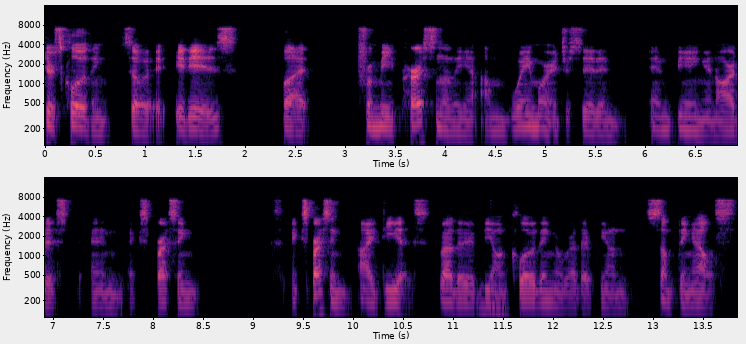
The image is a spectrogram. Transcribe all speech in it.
there's clothing, so it, it is, but for me personally, I'm way more interested in in being an artist and expressing expressing ideas, whether it be on clothing or whether it be on something else.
